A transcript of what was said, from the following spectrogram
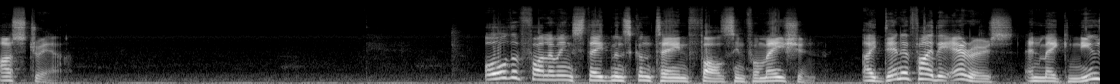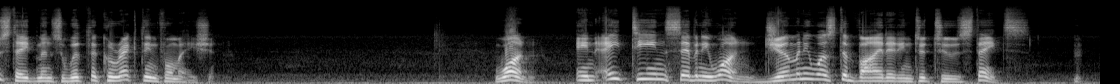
Austria All the following statements contain false information. Identify the errors and make new statements with the correct information. 1. In 1871, Germany was divided into two states.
